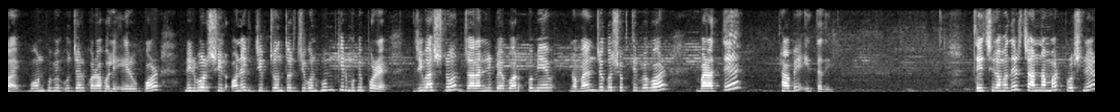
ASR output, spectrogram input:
নয়। বনভূমি উজাড় করা হলে এর উপর নির্ভরশীল অনেক জীবজন্তুর জীবন হুমকির মুখে পড়ে। জীবাশ্ম, জ্বালানির ব্যবহার কমিয়ে নবায়নযোগ্য শক্তির ব্যবহার বাড়াতে হবে ইত্যাদি। তো এই ছিল আমাদের চার নম্বর প্রশ্নের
